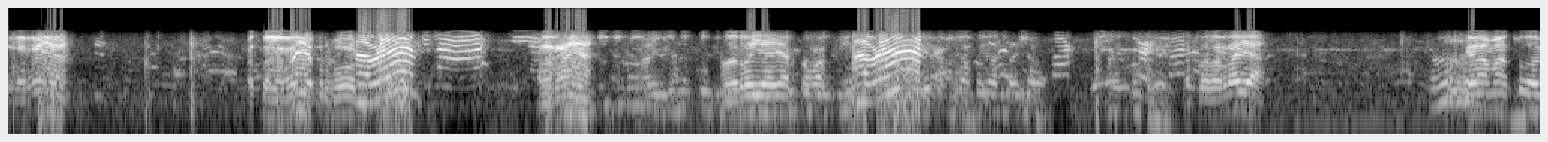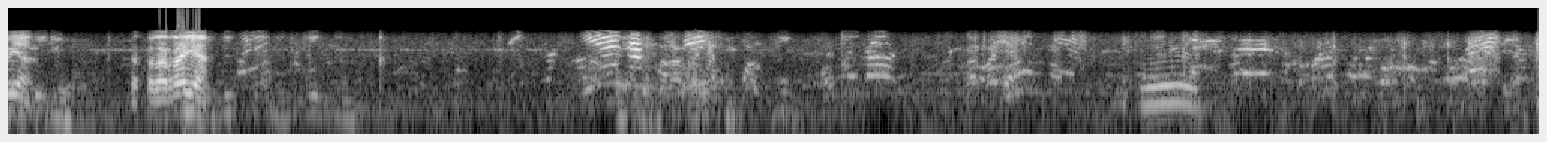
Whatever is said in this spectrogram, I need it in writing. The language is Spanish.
Hasta la raya. Hasta la raya, por favor. Abraham, A la raya. A la raya, ya estaba así. Abraham. Hasta la raya. Queda más todavía. Hasta la raya. Mm.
